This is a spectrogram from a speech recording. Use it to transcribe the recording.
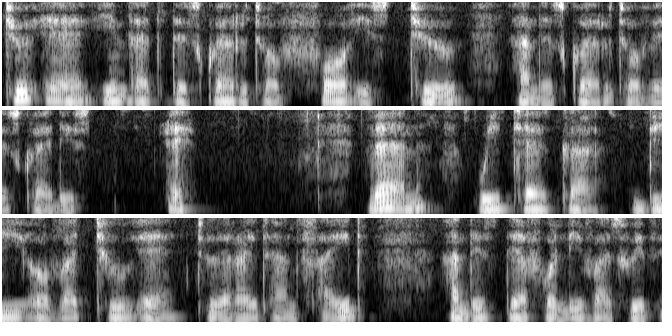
2a in that the square root of 4 is 2 and the square root of a squared is a. Then we take uh, b over 2a to the right hand side and this therefore leaves us with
